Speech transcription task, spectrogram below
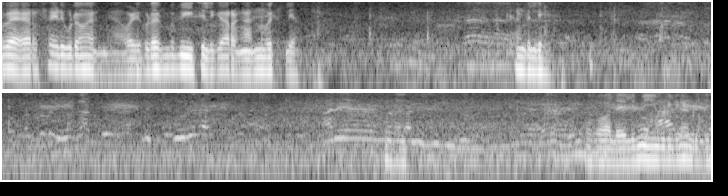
ഇതിന് വേറെ സൈഡിൽ കൂടെ വരണേ. ആ വഴി കൂടെ വരുമ്പോൾ ബീച്ചിലേക്ക് ഇറങ്ങാനൊന്നും പറ്റില്ല. കണ്ടില്ലേ? വലയിൽ മീൻ പിടിക്കുന്നുണ്ടല്ലേ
